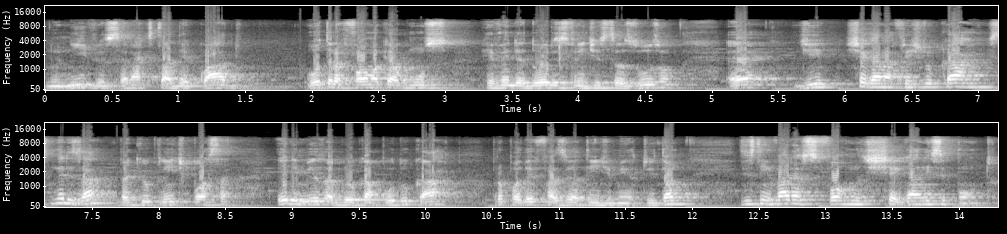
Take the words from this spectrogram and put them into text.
no nível, será que está adequado? Outra forma que alguns revendedores frentistas usam é de chegar na frente do carro e sinalizar para que o cliente possa ele mesmo abrir o capô do carro para poder fazer o atendimento. Então, existem várias formas de chegar nesse ponto.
